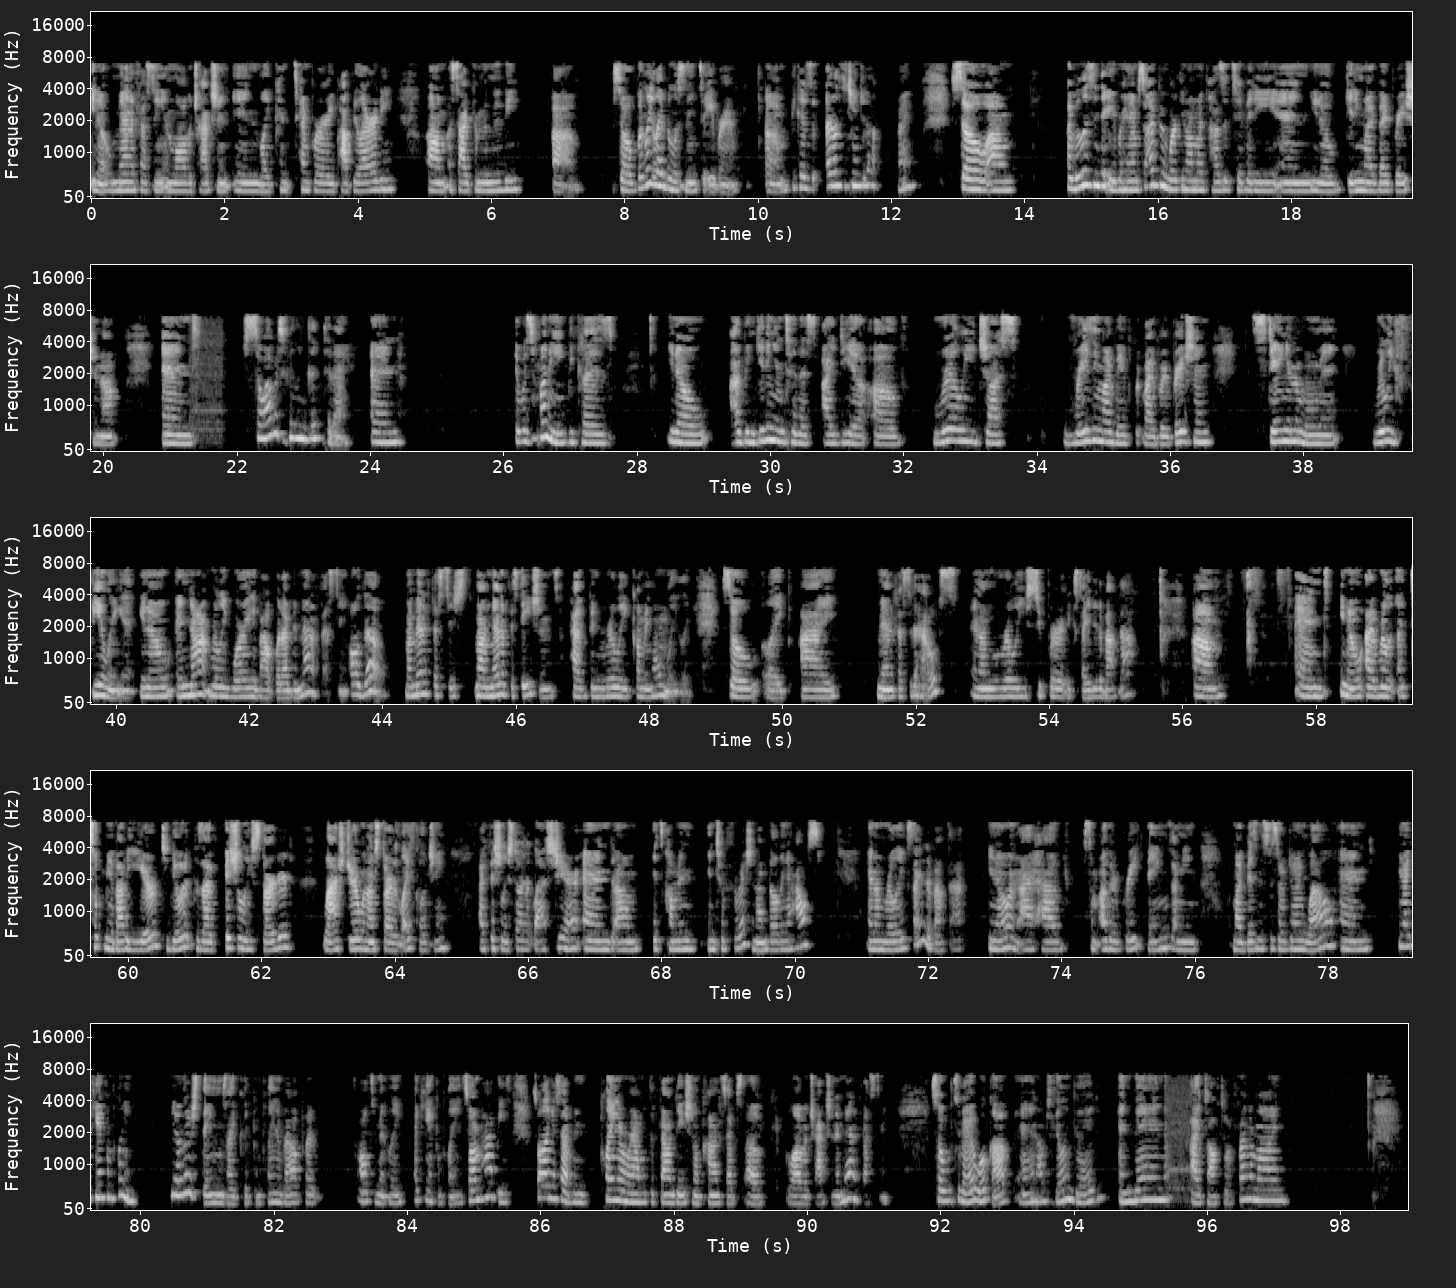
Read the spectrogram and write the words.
you know, manifesting in law of attraction in like contemporary popularity, um, aside from the movie. Um, so, but lately I've been listening to Abraham, um, because I like to change it up, right? So, um, I've been listening to Abraham, so I've been working on my positivity and, you know, getting my vibration up. And so I was feeling good today. And it was funny because, you know, I've been getting into this idea of really just raising my vibration, staying in the moment, really feeling it, you know, and not really worrying about what I've been manifesting. Although my manifestations, my manifestations have been really coming home lately. So like I manifested a house and I'm really super excited about that. Um, and, you know, I really, it took me about a year to do it because I officially started last year when I started life coaching. I officially started last year and, um, it's coming into fruition. I'm building a house and I'm really excited about that, you know, and I have some other great things. I mean, my businesses are doing well and, you know, I can't complain. You know, there's things I could complain about, but ultimately I can't complain. So I'm happy. So like I said, I've been playing around with the foundational concepts of the law of attraction and manifesting. So today I woke up and I was feeling good. And then I talked to a friend of mine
